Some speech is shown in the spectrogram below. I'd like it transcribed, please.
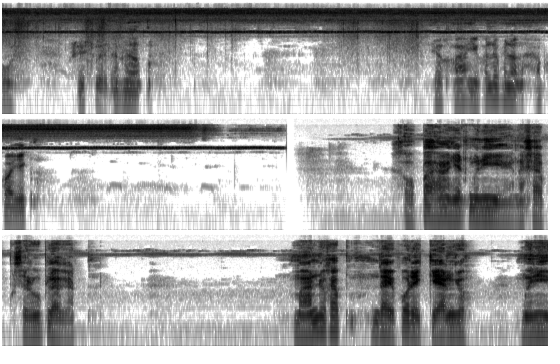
โอ้สวยๆแล้วพี่น้องเดี๋ยวหาอีกคนแล้วพี่น้องหาพ่ออีก เขาป้าหาเฮ็ดมือนี้นะครับ สรุปแล้วก็หมานอยู่ครับ ได้พ่อได้แกงอยู่ มือนี้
